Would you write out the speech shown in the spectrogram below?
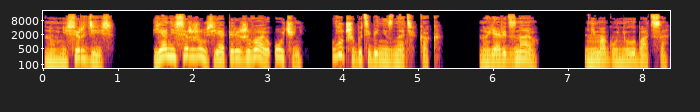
Ну, не сердись. Я не сержусь, я переживаю очень. Лучше бы тебе не знать, как. Но я ведь знаю. Не могу не улыбаться.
